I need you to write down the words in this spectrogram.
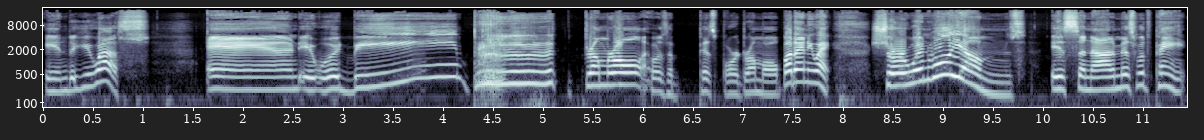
in the U.S and it would be drum roll. That was a piss poor drum roll, but anyway, Sherwin Williams is synonymous with paint.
